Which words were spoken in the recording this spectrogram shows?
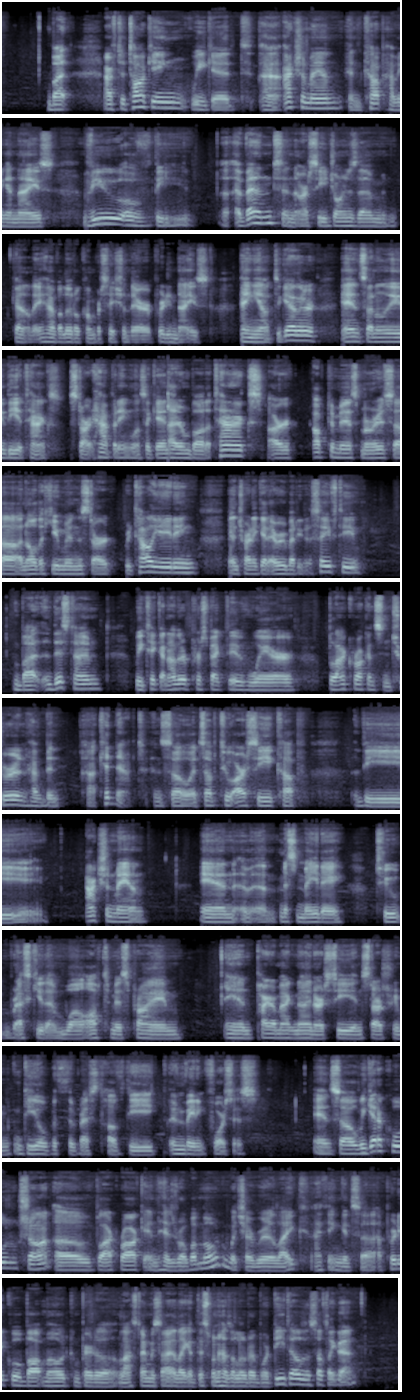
But after talking, we get uh, Action Man and Kup having a nice view of the uh, event, and Arcee joins them, and kind of they have a little conversation there. Pretty nice, hanging out together. And suddenly the attacks start happening once again. Iron Blood attacks. Our Optimus, Marissa, and all the humans start retaliating and trying to get everybody to safety. But this time, we take another perspective where Blackrock and Centurion have been uh, kidnapped. And so it's up to Arcee Kup, the Action Man, and uh, Miss Mayday to rescue them while Optimus Prime and Pyra Magna and Starscream deal with the rest of the invading forces. And so we get a cool shot of Blackrock in his robot mode, which I really like. I think it's a, pretty cool bot mode compared to the last time we saw it. Like this one has a little bit more details and stuff like that.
